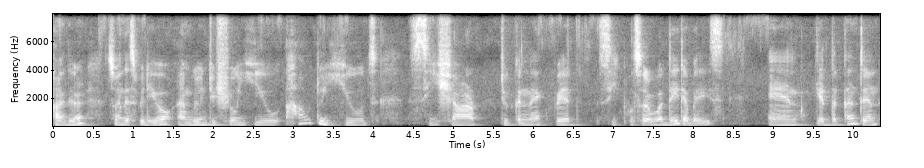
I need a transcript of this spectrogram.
Hi there. So in this video, I'm going to show you how to use C Sharp to connect with SQL Server database and get the content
